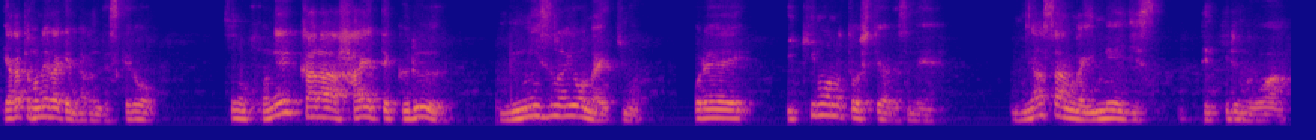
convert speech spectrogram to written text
やがて骨だけになるんですけど、その骨から生えてくるミミズのような生き物。これ、生き物としてはですね、皆さんがイメージできるのは、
